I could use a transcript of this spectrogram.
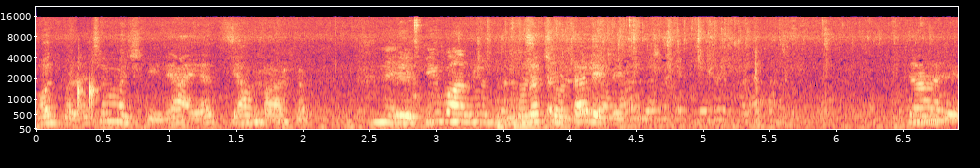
बहुत बड़ा चम्मच ले ले आयत क्या बात है? एक ही बार में थोड़ा छोटा ले ले क्या है?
